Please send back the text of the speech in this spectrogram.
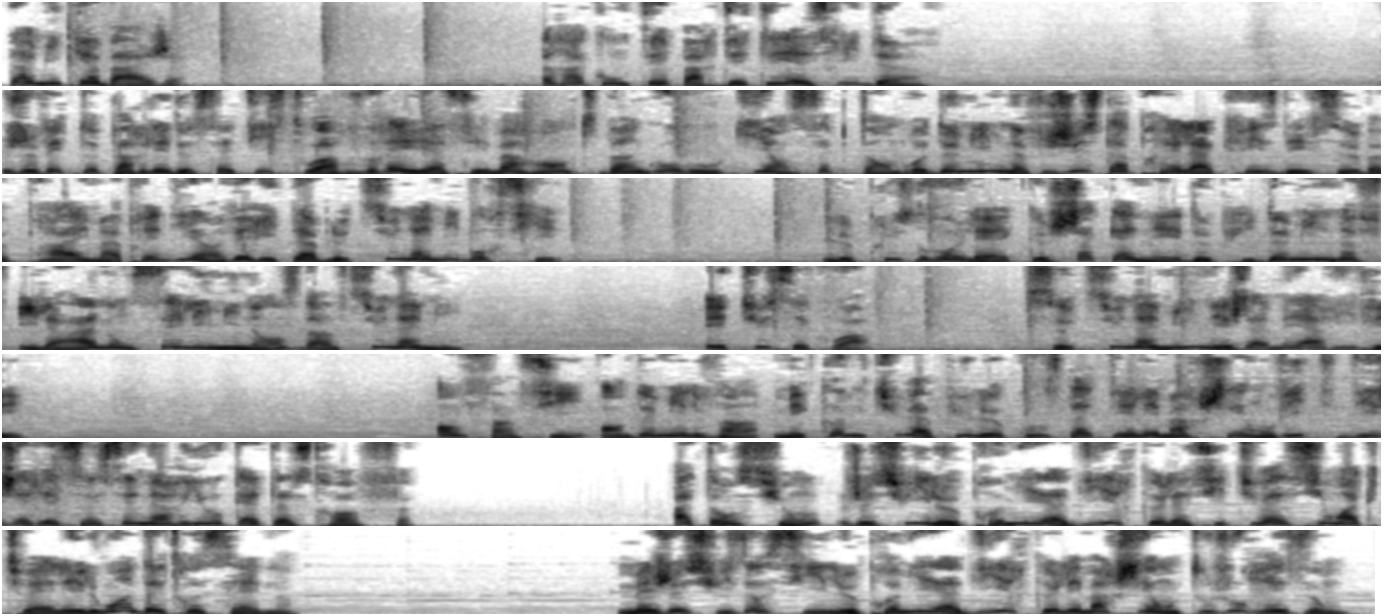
Tammy Cabage. Raconté par TTS Reader. Je vais te parler de cette histoire vraie et assez marrante d'un gourou qui en septembre 2009 juste après la crise des subprimes a prédit un véritable tsunami boursier. Le plus drôle est que chaque année depuis 2009 il a annoncé l'imminence d'un tsunami. Et tu sais quoi? Ce tsunami n'est jamais arrivé. Enfin si, en 2020, mais comme tu as pu le constater les marchés ont vite digéré ce scénario catastrophe. Attention, je suis le premier à dire que la situation actuelle est loin d'être saine. Mais je suis aussi le premier à dire que les marchés ont toujours raison.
